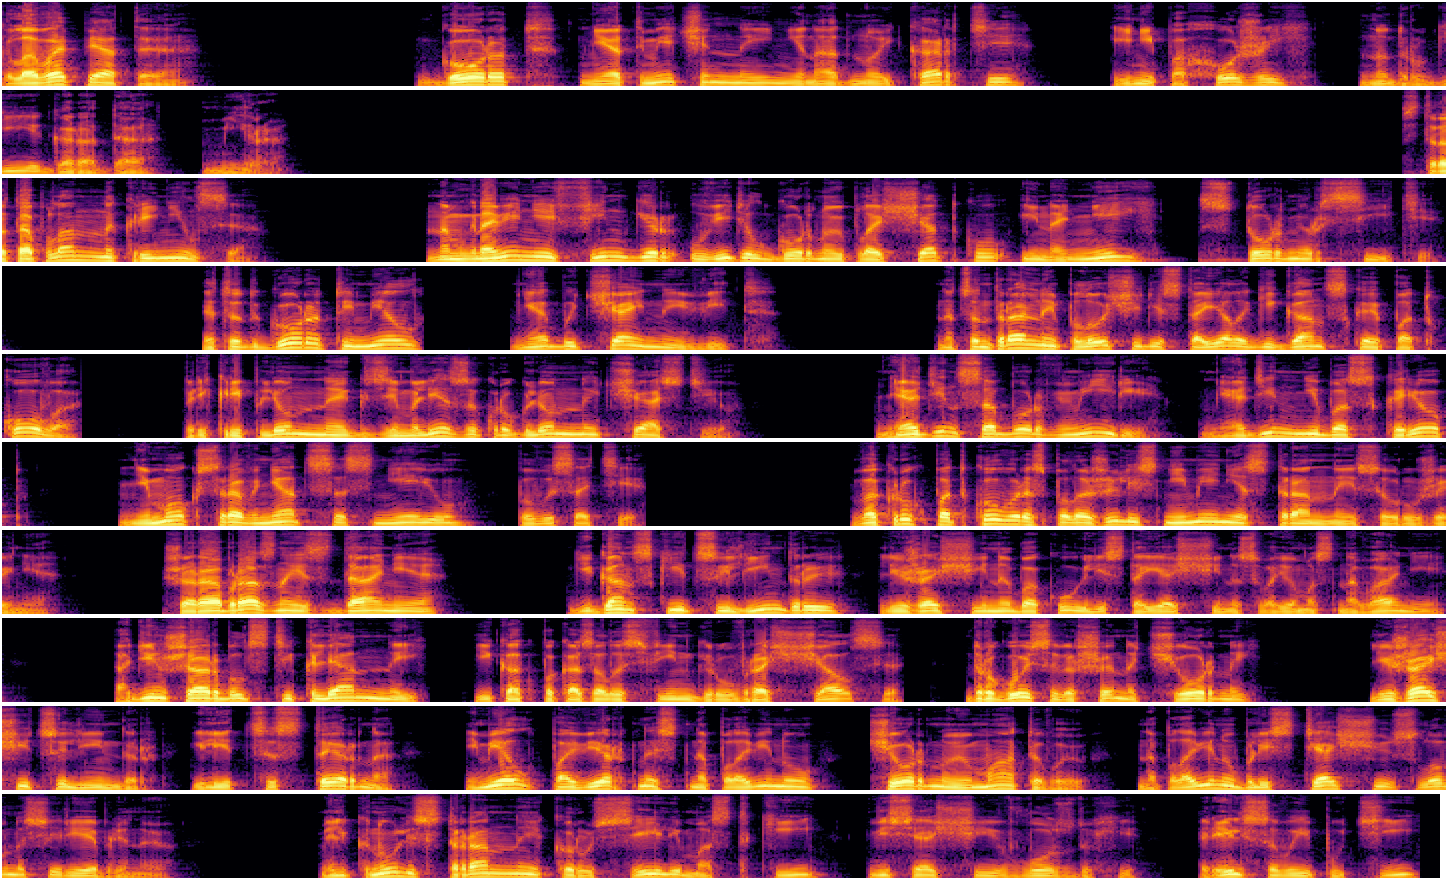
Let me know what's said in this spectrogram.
Глава пятая. Город, не отмеченный ни на одной карте и не похожий на другие города мира. Стратоплан накренился. На мгновение Фингер увидел горную площадку и на ней Стормер-Сити. Этот город имел необычайный вид. На центральной площади стояла гигантская подкова, прикрепленная к земле закругленной частью. Ни один собор в мире, ни один небоскреб не мог сравняться с нею по высоте. Вокруг подковы расположились не менее странные сооружения. Шарообразные здания, гигантские цилиндры, лежащие на боку или стоящие на своем основании. Один шар был стеклянный и, как показалось Фингеру, вращался, другой совершенно черный. Лежащий цилиндр или цистерна имел поверхность наполовину черную матовую, наполовину блестящую, словно серебряную. Мелькнули странные карусели, мостки, висящие в воздухе, рельсовые пути.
